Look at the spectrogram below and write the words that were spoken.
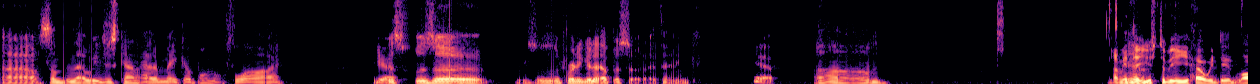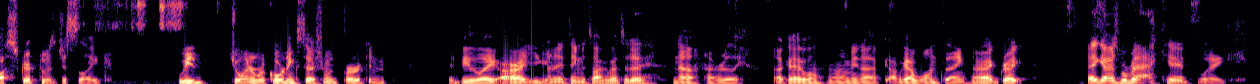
uh, something that we just kind of had to make up on the fly. Yeah. This was a this was a pretty good episode, I think. Yeah. Um, I mean, Yeah. that used to be how we did Lost Script was just like we'd join a recording session with Burke and it'd be like, all right, you got anything to talk about today? No, not really. Okay, well, I mean, I've, I've got one thing. All right, great. Hey guys, we're back. It's like we would,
